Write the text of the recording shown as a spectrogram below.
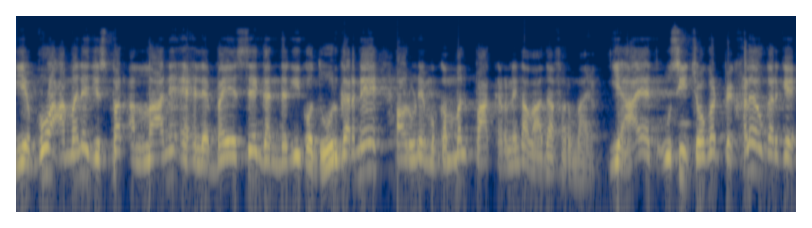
ये वो अमल है जिस पर अल्लाह ने अहले बैत से गंदगी को दूर करने और उन्हें मुकम्मल पाक करने का वादा फरमाया। ये आयत उसी चौकट पे खड़े होकर के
